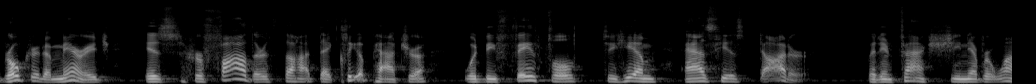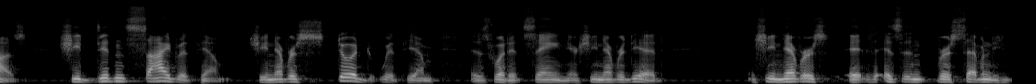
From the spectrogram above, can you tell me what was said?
brokered a marriage is her father thought that Cleopatra would be faithful to him as his daughter. But in fact, she never was. She didn't side with him. She never stood with him, is what it's saying here. She never did. She never, it's in verse 17,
